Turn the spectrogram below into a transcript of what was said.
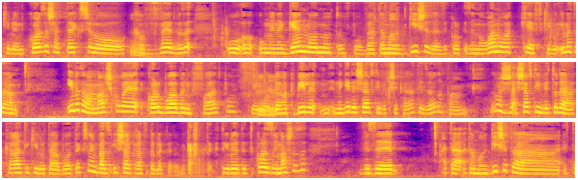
כאילו עם כל זה שהטקסט שלו כבד וזה, הוא, הוא מנגן מאוד מאוד טוב פה, ואתה מרגיש את זה, זה, כל, זה נורא נורא כיף, כאילו אם אתה... אם אתה ממש קורא כל בועה בנפרד פה, כאילו במקביל, נגיד ישבתי וכשקראתי את זה עוד הפעם, זה מה שישבתי ואתה יודע, קראתי כאילו את הבועות טקסט שלהם, ואז ישר קראתי את הבלק פדר, וככה, כאילו את, את כל הזרימה של זה, וזה, אתה, אתה מרגיש את ה... את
